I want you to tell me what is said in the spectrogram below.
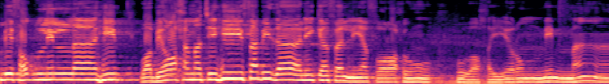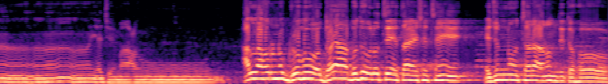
بفضل الله وبرحمته فبذلك فليفرحوا هو خير مما يجمعون আল্লাহর অনুগ্রহ দয়া বদৌলতে তা এসেছে এজন্য তারা আনন্দিত হোক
